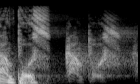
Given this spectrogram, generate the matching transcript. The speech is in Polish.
Campus. Campus.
